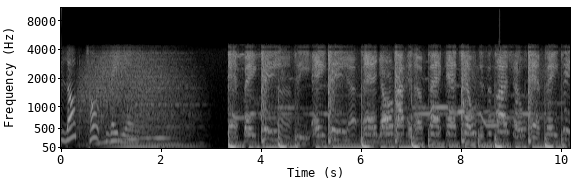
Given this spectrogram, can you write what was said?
Blog Talk Radio. F-A-T-C-A-T. Man, y'all rocking a fat cat show. This is my show. F-A-T.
